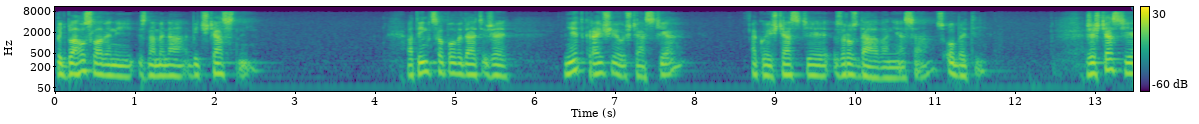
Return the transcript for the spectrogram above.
Byť blahoslavený znamená byť šťastný. A tým chcel povedať, že nie je krajšieho šťastia, ako je šťastie z rozdávania sa, z obety. Že šťastie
